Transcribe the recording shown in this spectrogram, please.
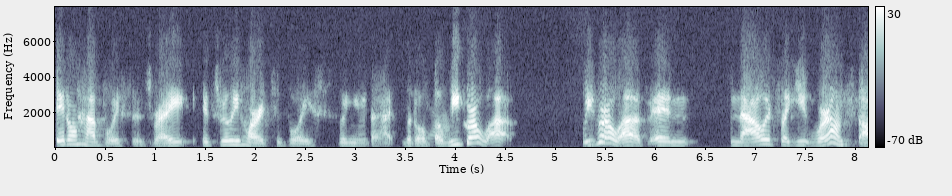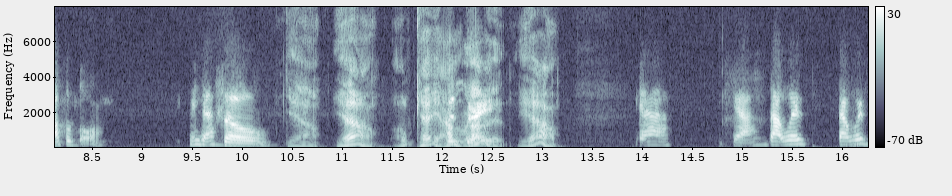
they don't have voices, right? It's really hard to voice when you're that little, Yeah. but we grow up. We grow up and now it's like you, we're unstoppable. Yeah. So Yeah. Yeah. Okay. I love great. it. Yeah. Yeah. Yeah. That was that was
